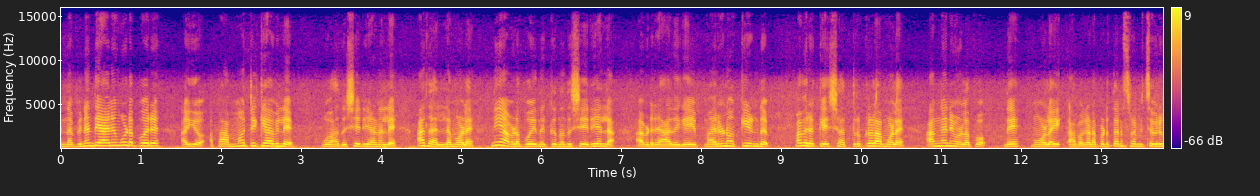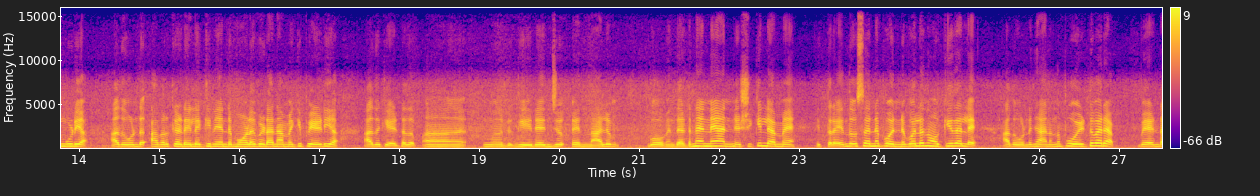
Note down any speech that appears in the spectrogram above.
എന്നാൽ പിന്നെ ധ്യാനം കൂടെ പോര്. അയ്യോ അപ്പം അമ്മ ഒറ്റയ്ക്കാവില്ലേ? ഓ അത് ശരിയാണല്ലേ? അതല്ല മോളെ നീ അവിടെ പോയി നിൽക്കുന്നത് ശരിയല്ല. അവിടെ രാധികയും മരുണൊക്കെ ഉണ്ട്. അവരൊക്കെ ശത്രുക്കളാ മോളെ. അങ്ങനെയുള്ളപ്പോൾ ദേ മോളെ അപകടപ്പെടുത്താൻ ശ്രമിച്ചവരും കൂടിയാ. അതുകൊണ്ട് അവർക്കിടയിലേക്ക് ഇനി എന്റെ മോളെ വിടാൻ അമ്മയ്ക്ക് പേടിയാ. അത് കേട്ടതും രഞ്ജു എന്നാലും ഗോവിന്ദേട്ടൻ എന്നെ അന്വേഷിക്കില്ല അമ്മേ. ഇത്രയും ദിവസം എന്നെ പൊന്നുപോലെ നോക്കിയതല്ലേ? അതുകൊണ്ട് ഞാനൊന്ന് പോയിട്ട് വരാം. വേണ്ട.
